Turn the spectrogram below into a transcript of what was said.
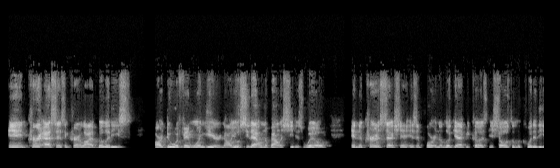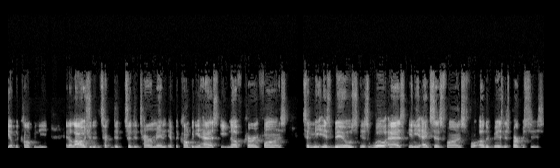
And current assets and current liabilities are due within one year. Now, you'll see that on the balance sheet as well. And the current section is important to look at because it shows the liquidity of the company. It allows you to, to determine if the company has enough current funds to meet its bills as well as any excess funds for other business purposes.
